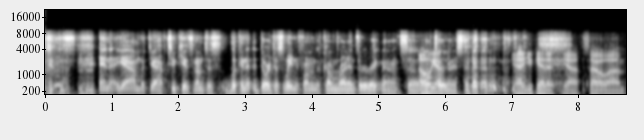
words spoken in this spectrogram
and uh, yeah, I'm with you. I have two kids, and I'm just looking at the door, just waiting for them to come running through right now. So Oh, I yeah. totally understand. yeah, you get it. Yeah. So um,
